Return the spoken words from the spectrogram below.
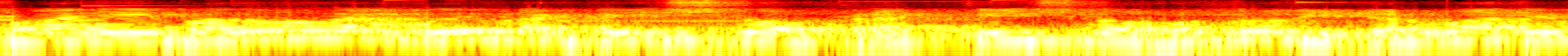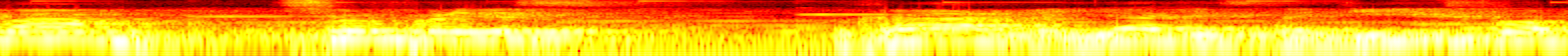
Пані і панове, ми практично, практично готові дарувати вам сюрприз, гарне, якісне дійство,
